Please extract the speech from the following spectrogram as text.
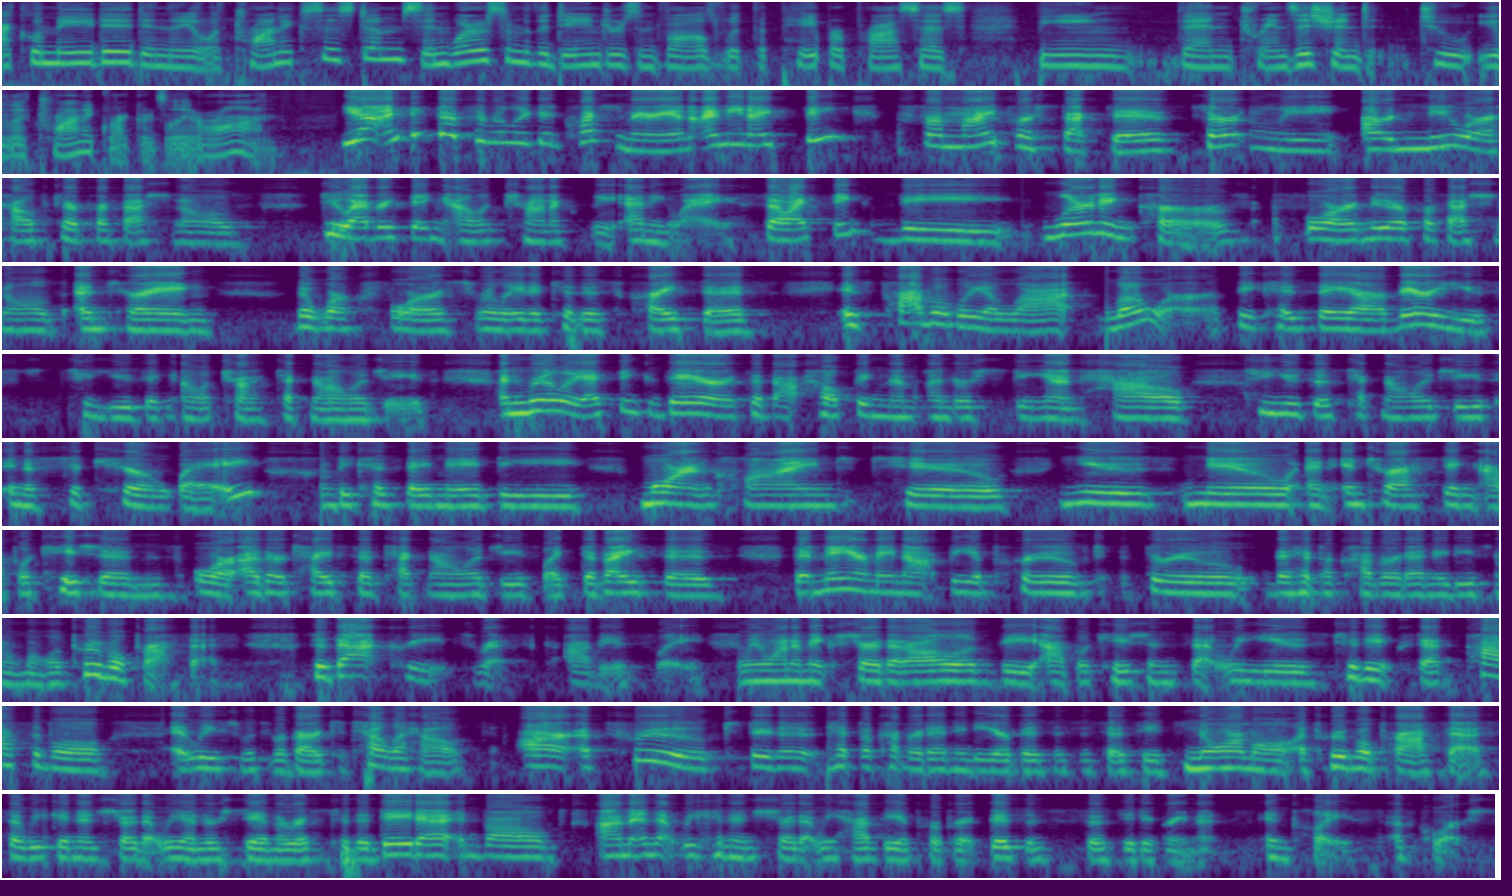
acclimated in the electronic systems? And what are some of the dangers involved with the paper process being then transitioned to electronic records later on? Yeah, I think that's a really good question, Marianne. I mean, I think from my perspective, certainly our newer healthcare professionals do everything electronically anyway. So I think the learning curve for newer professionals entering the workforce related to this crisis is probably a lot lower because they are very used to using electronic technologies. And really, I think there it's about helping them understand how to use those technologies in a secure way um, because they may be more inclined to use new and interesting applications or other types of technologies like devices that may or may not be approved through the HIPAA covered entities normal approval process. So that creates risk obviously. We want to make sure that all of the applications that we use to the extent possible, at least with regard to telehealth, are approved through the HIPAA covered entity or business associate's normal approval process so we can ensure that we understand the risk to the data involved um, and that we can ensure that we have the appropriate business associate agreements in place, of course.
